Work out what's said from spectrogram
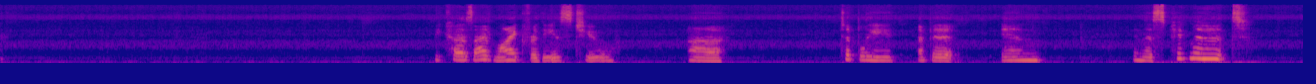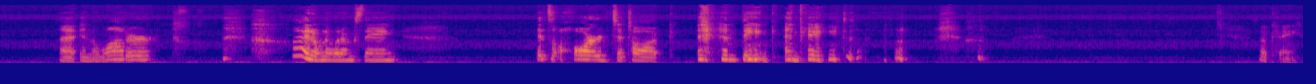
because I'd like for these to uh, to bleed a bit in in this pigment, uh, in the water. I don't know what I'm saying. It's hard to talk and think and paint. okay.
